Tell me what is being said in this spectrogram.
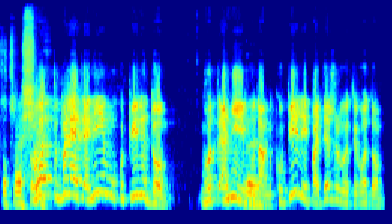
тут вообще... Вот, блядь, они ему купили дом. Вот они ему Да. там купили и поддерживают его дом.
